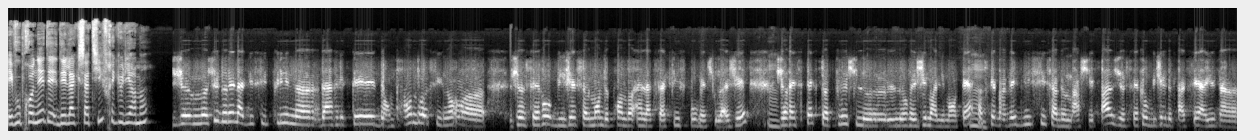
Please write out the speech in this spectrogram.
Et vous prenez des, laxatifs régulièrement? Je me suis donné la discipline euh, d'arrêter d'en prendre, sinon euh, je serais obligée seulement de prendre un laxatif pour me soulager. Mm. Je respecte plus le, régime alimentaire mm. parce qu'elle m'avait dit si ça ne marchait pas, je serais obligée de passer à une euh,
